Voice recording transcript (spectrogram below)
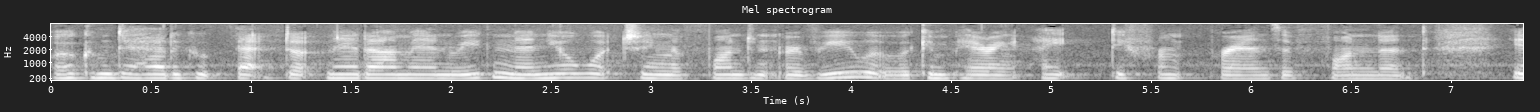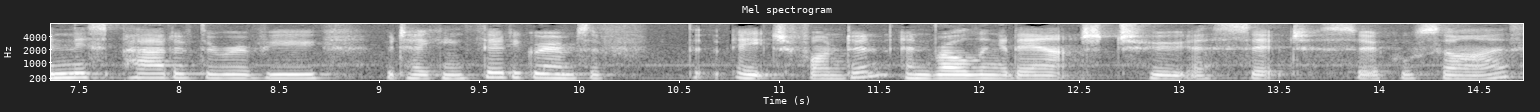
Welcome to How to Cook That.net. I'm Ann Reardon, and you're watching the fondant review where we're comparing eight different brands of fondant. In this part of the review, we're taking 30 grams of each fondant and rolling it out to a set circle size,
